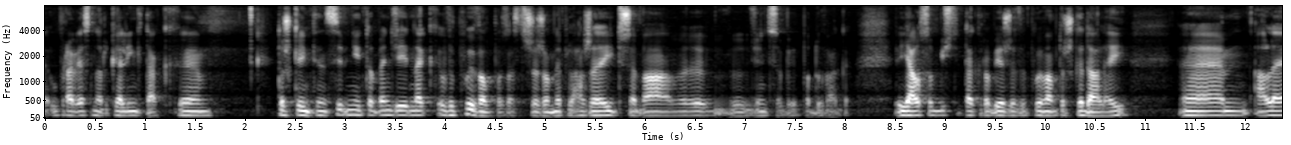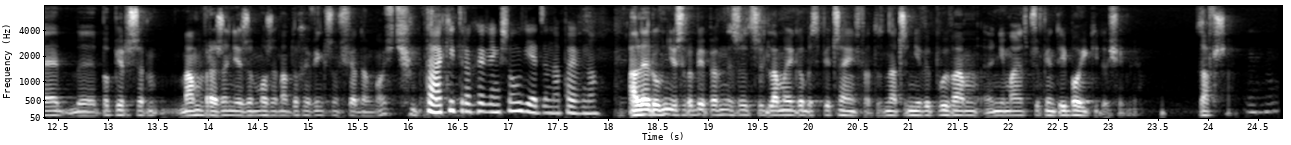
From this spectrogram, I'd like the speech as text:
y, uprawia snorkeling tak troszkę intensywniej, to będzie jednak wypływał poza strzeżone plaże i trzeba e, wziąć sobie pod uwagę. Ja osobiście tak robię, że wypływam troszkę dalej, ale e, po pierwsze mam wrażenie, że może mam trochę większą świadomość. Tak, i trochę większą wiedzę na pewno. Ale również robię pewne rzeczy dla mojego bezpieczeństwa, to znaczy nie wypływam nie mając przypiętej bojki do siebie. Zawsze. Mhm.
